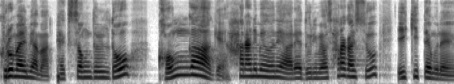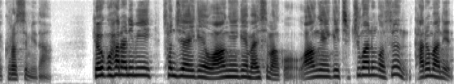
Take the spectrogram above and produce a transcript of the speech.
그로 말미암아 백성들도 건강하게 하나님의 은혜 아래 누리며 살아갈 수 있기 때문에 그렇습니다. 결국 하나님이 선지자에게 왕에게 말씀하고 왕에게 집중하는 것은 다름 아닌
